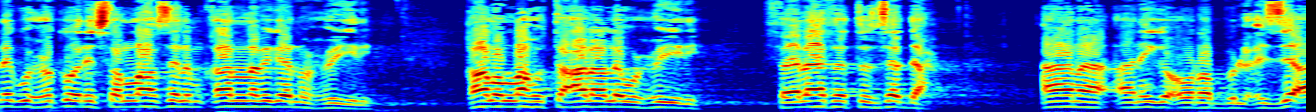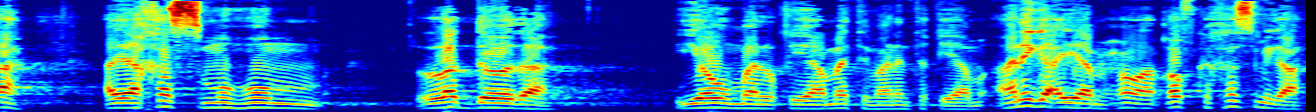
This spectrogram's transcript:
nabig wuxuu ka wariy sal alla slm qaala nabigan wuxuu yidhi qaala allahu tacala alle wuxuu yidhi alaaatun saddex ana aniga oo rabulcize ah ayaa khasmuhum la dooda yowma alqiyaamati maalinta qiyaama aniga ayaa muxuu ah qofka khasmiga ah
